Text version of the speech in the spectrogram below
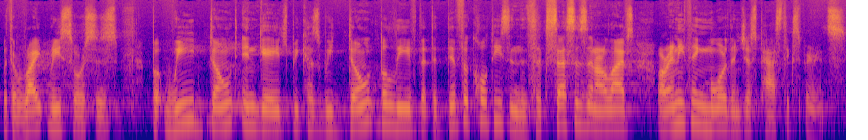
with the right resources, but we don't engage because we don't believe that the difficulties and the successes in our lives are anything more than just past experience.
